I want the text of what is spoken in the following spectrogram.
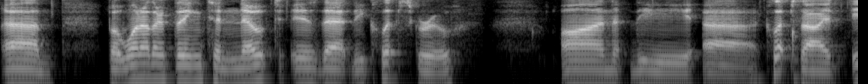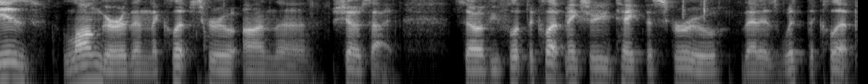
Um, but one other thing to note is that the clip screw on the uh, clip side is longer than the clip screw on the show side. So if you flip the clip, make sure you take the screw that is with the clip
